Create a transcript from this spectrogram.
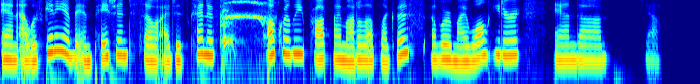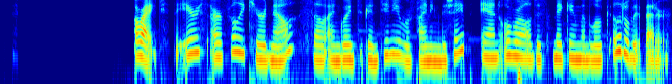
and I was getting a bit impatient so I just kind of awkwardly propped my model up like this over my wall heater and uh, yeah. Alright, the ears are fully cured now so I'm going to continue refining the shape and overall just making them look a little bit better.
